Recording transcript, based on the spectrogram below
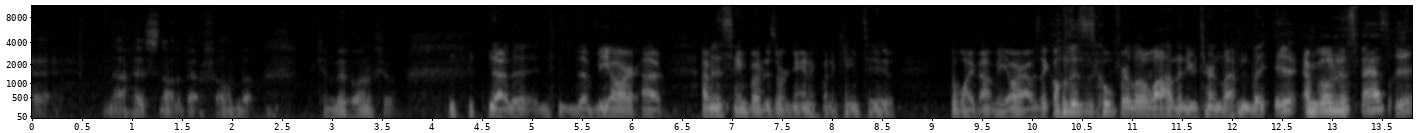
Uh, no, it's not the better film, but we can move on if you want. No, the the VR. Uh, I'm in the same boat as Organic when it came to the Wipeout VR. I was like, "Oh, this is cool for a little while," and then you turn left and like, eh, "I'm going this fast." eh."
